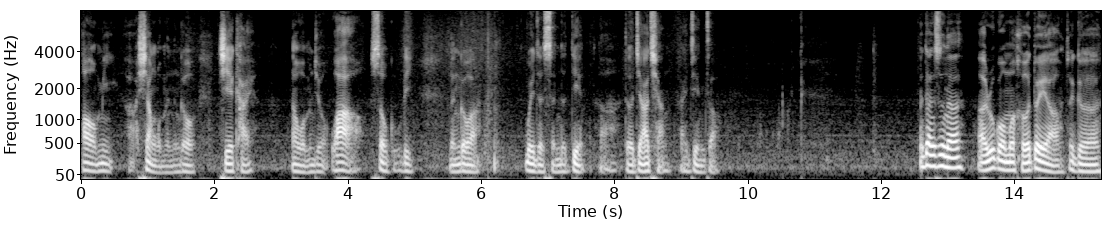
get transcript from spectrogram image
奥秘啊，向我们能够揭开，那我们就哇受鼓励，能够啊为着神的殿啊得加强来建造。那但是呢啊，如果我们核对啊这个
